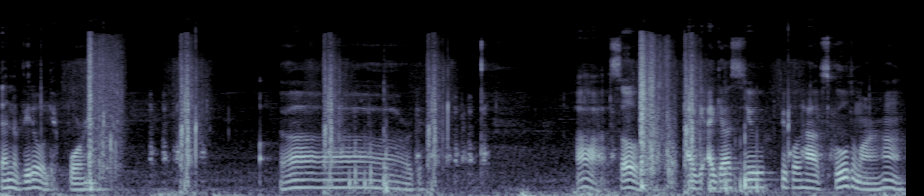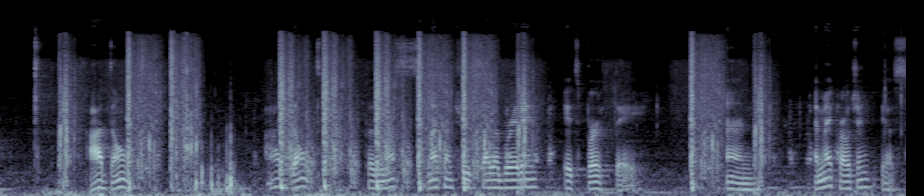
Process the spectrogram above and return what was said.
Then the video will get boring. Ah, okay. Ah, so I, I guess you people have school tomorrow, huh? I don't. I don't. Because my, my country's celebrating its birthday. And am I crouching? Yes.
